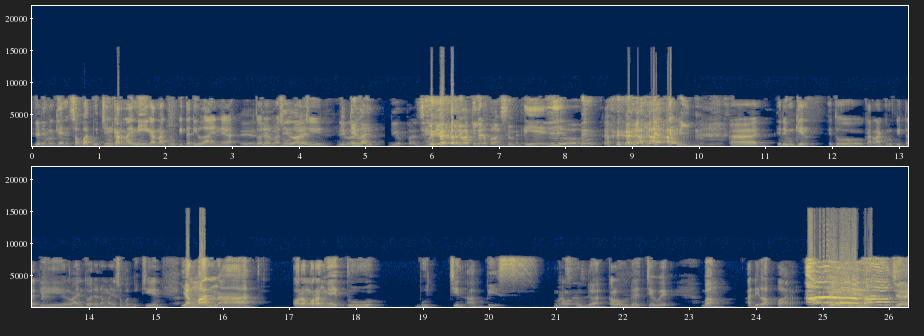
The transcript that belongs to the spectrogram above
Jadi mungkin sobat bucin karena ini karena grup kita di line ya. Iya, itu ada di- namanya di sobat line. bucin. Di, Di line? Dia pas. Mau di- mau diwakili apa langsung? Oh. Eh, jadi mungkin itu karena grup kita di line tuh ada namanya sobat bucin yang mana orang-orangnya itu bucin abis. Kalau udah kalau udah cewek, Bang, adik lapar. Jadi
